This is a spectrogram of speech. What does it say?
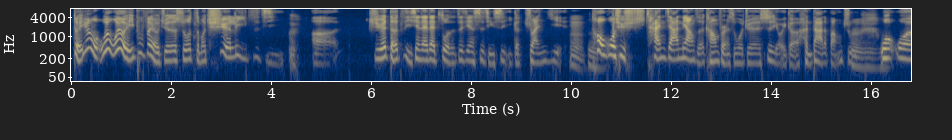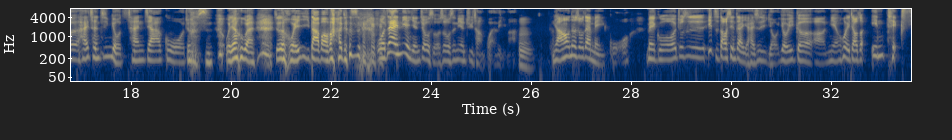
对，因为我我我有一部分有觉得说，怎么确立自己呃。觉得自己现在在做的这件事情是一个专业，嗯，透过去参加那样子的 conference，我觉得是有一个很大的帮助。嗯，我我还曾经有参加过，就是我现在忽然就是回忆大爆发，就是我在念研究所的时候是念剧场管理嘛，嗯，然后那时候在美国，美国就是一直到现在也还是有有一个呃年会叫做 INTIX。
